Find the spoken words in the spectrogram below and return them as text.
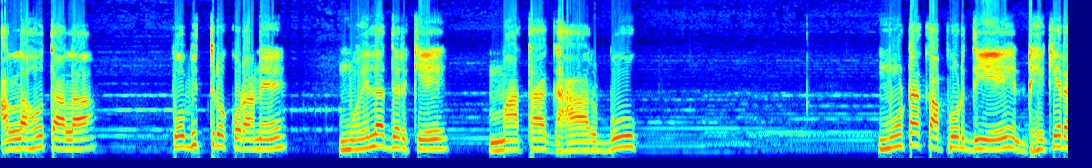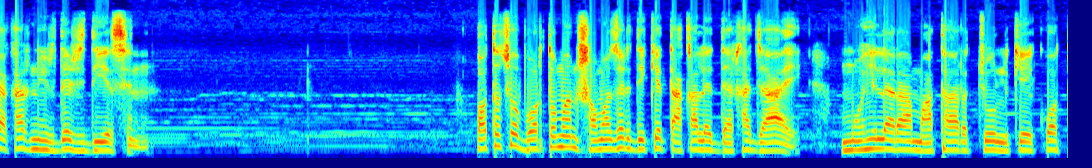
আল্লাহ তালা পবিত্র কোরআনে মহিলাদেরকে মাথা, ঘাড়, বুক, মোটা কাপড় দিয়ে ঢেকে রাখার নির্দেশ দিয়েছেন। অথচ বর্তমান সমাজের দিকে তাকালে দেখা যায়, মহিলারা মাথার চুলকে কত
